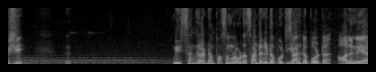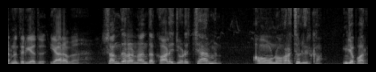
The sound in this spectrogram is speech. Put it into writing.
ரிஷி நீ சங்கரண்ணன் பசங்களோட சண்டை கிட்ட போட்டியா? சண்டை போட்டேன். ஆளுங்க யாருன்னு தெரியாது. யாரவன் சங்கரண்ணன் இந்த காலேஜோட சேர்மன் அவன் உன்னை வர சொல்லியிருக்கான். இங்க பாரு.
